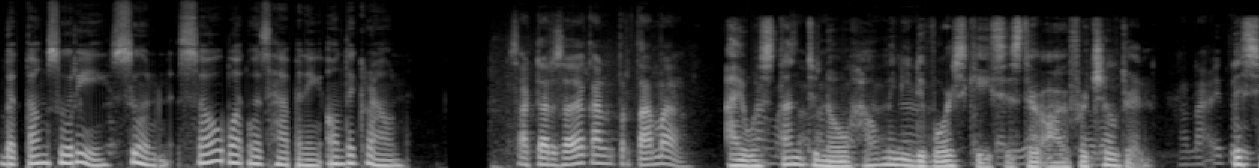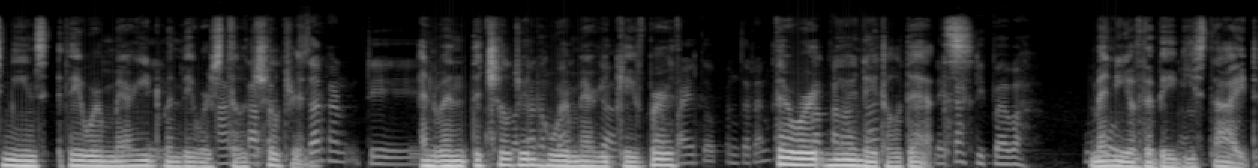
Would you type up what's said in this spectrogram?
But Tamsuri soon saw what was happening on the ground. sadar saya kan pertama I was stunned to know how many divorce cases there are for children. This means they were married when they were still children. terbesar kan di And when the children who were married gave birth, apa itu pencerahan kan there were neonatal deaths. Many of the babies died.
